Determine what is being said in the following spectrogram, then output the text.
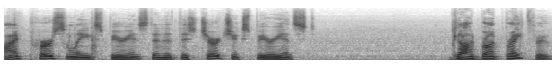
I personally experienced and that this church experienced, God brought breakthrough.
